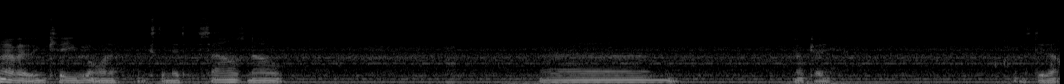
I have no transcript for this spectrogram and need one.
I have it in key, we don't want to extend it. Sounds, no. Um, okay. Let's do that.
